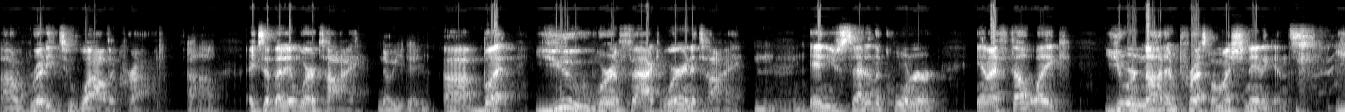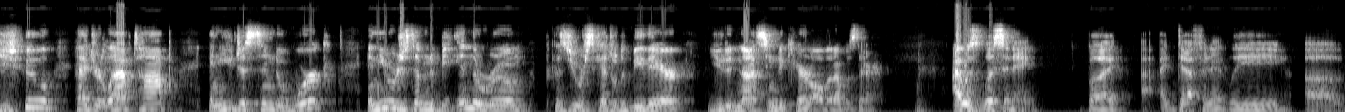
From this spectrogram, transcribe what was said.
uh, ready to wow the crowd. Uh huh. Except I didn't wear a tie. No, you didn't. Uh, but you were in fact wearing a tie, hmm and you sat in the corner, and I felt like you were not impressed by my shenanigans. you had your laptop, and you just seemed to work, and you were just having to be in the room because you were scheduled to be there. You did not seem to care at all that I was there. I was listening, but I definitely uh,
